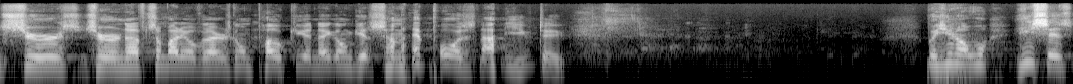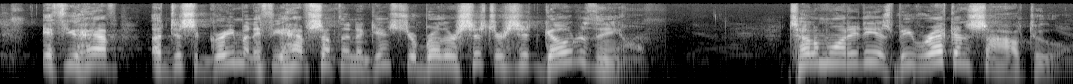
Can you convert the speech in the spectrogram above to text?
Sure, sure enough, somebody over there is going to poke you and they're going to get some of that poison out of you too. But you know, he says, if you have a disagreement, if you have something against your brother or sister, he said, go to them. Tell them what it is. Be reconciled to them.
